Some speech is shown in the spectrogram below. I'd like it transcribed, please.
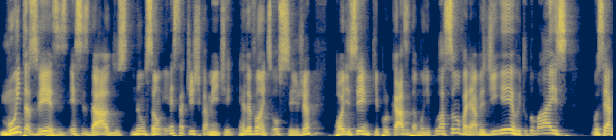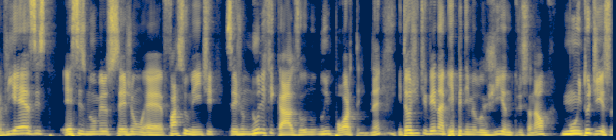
muitas vezes esses dados não são estatisticamente relevantes, ou seja, pode ser que por causa da manipulação, variáveis de erro e tudo mais, você vieses, esses números sejam é, facilmente sejam nulificados ou não importem, né? Então a gente vê na epidemiologia nutricional muito disso.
